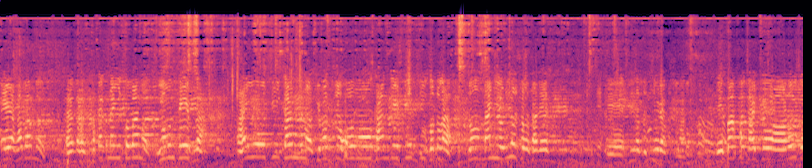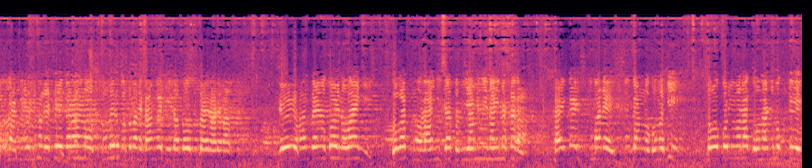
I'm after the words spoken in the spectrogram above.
えー、阻むかたくなに拒む日本政府が IOC 幹部の被爆者訪問を歓迎しているということがその何よりの証左です。えー、ちょっと集落します、えー、バッハ会長はあろうことが広島で聖火ランナーを務めることまで考えていたと伝えられます。強い反対の声の前に5月の来日は飛びやみになりましたが開会式まで1週間のこの日総こりもなく同じ目的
